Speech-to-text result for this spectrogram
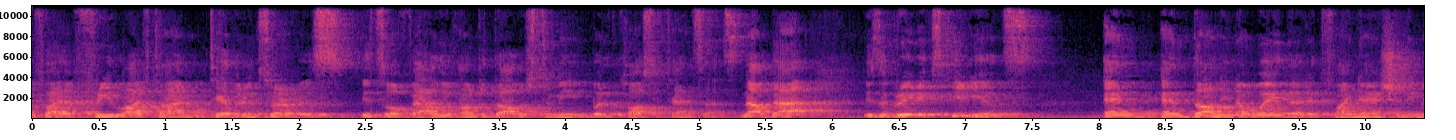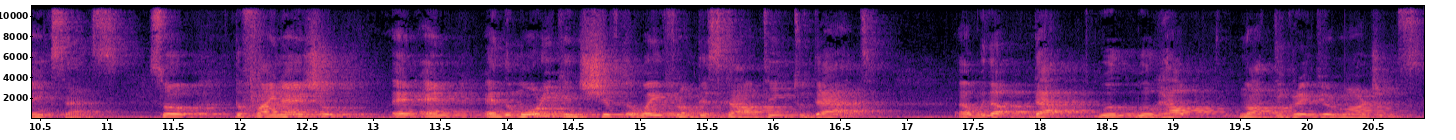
if I have free lifetime tailoring service, it's of value $100 to me, but it costs you 10 cents. Now that is a great experience and, and done in a way that it financially makes sense. So the financial and, and, and the more you can shift away from discounting to that, uh, without, that will, will help not degrade your margins.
